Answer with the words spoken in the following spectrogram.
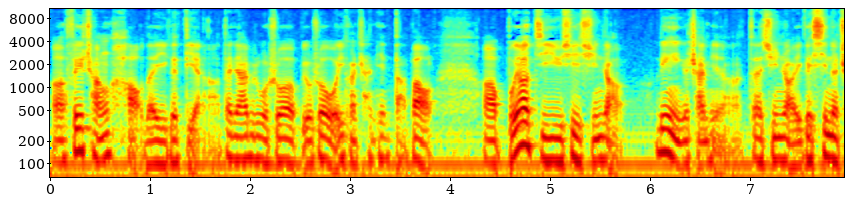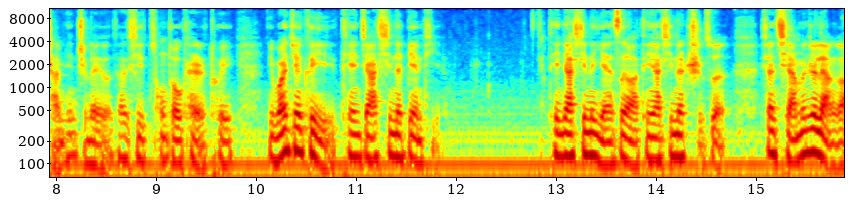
呃非常好的一个点啊，大家如果说，比如说我一款产品打爆了，啊，不要急于去寻找另一个产品啊，再寻找一个新的产品之类的，再去从头开始推，你完全可以添加新的变体。添加新的颜色啊，添加新的尺寸，像前面这两个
